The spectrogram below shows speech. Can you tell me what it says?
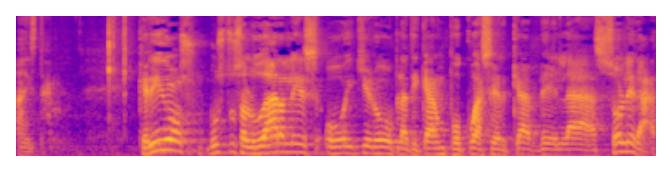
Ahí está. Queridos, gusto saludarles. Hoy quiero platicar un poco acerca de la soledad.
